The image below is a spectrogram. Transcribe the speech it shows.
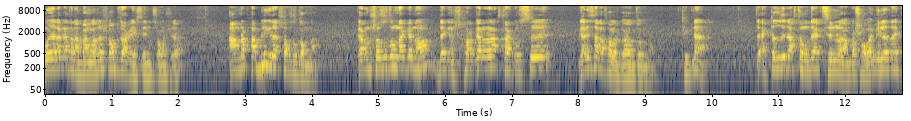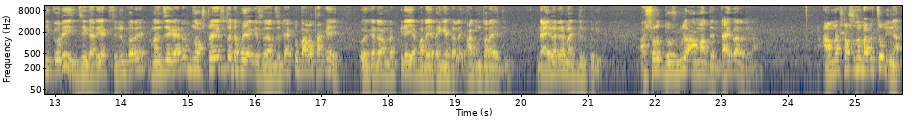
ওই এলাকাতে না, বাংলাদেশের সব জায়গায় সেম সমস্যা। আমরা পাবলিকরা সচেতন না। কারণ সচেতন না কেন? দেখেন, সরকারের রাস্তা করছে গাড়ি চলাচল করার জন্য, ঠিক না? তো একটা যদি রাস্তার মধ্যে অ্যাক্সিডেন্ট হয়, আমরা সবাই মিলে যাই কী করি? যে গাড়ি অ্যাক্সিডেন্ট করে মানে যে গাড়িটা নষ্ট হয়ে গেছে, তো এটা হয়ে গেছে। আর যেটা একটু ভালো থাকে ওই গাড়ি আমরা পিড়াইয়া ফাটাইয়া ভেঙে ফেলাই, আগুন ধরাই দিই। ড্রাইভারের মারধর করি। আসলে দোষগুলো আমাদের, ড্রাইভারের না। আমরা সচেতনভাবে চলি না।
